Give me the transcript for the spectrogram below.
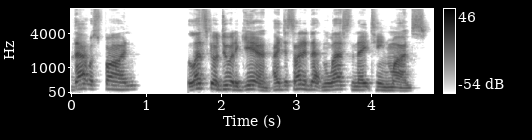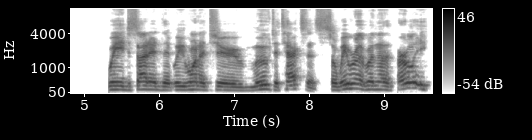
that was fun. Let's go do it again. I decided that in less than eighteen months. We decided that we wanted to move to Texas. So we were one of the early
